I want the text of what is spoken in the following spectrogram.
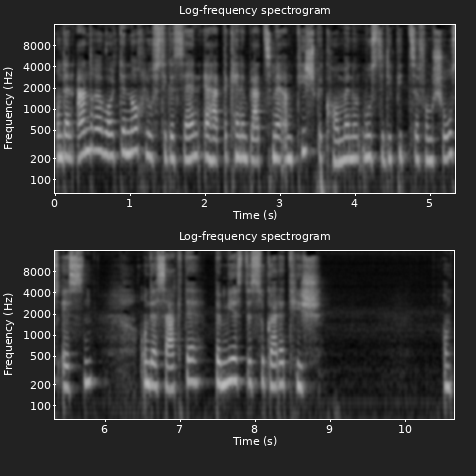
Und ein anderer wollte noch lustiger sein, er hatte keinen Platz mehr am Tisch bekommen und musste die Pizza vom Schoß essen, und er sagte, bei mir ist es sogar der Tisch. Und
